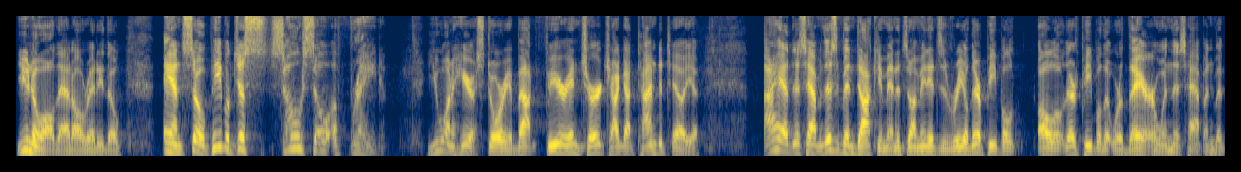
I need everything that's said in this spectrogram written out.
You know all that already, though. And so people just so, so afraid you want to hear a story about fear in church? I got time to tell you. I had this happen. This has been documented, so I mean it's real. There are people all there's people that were there when this happened, but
